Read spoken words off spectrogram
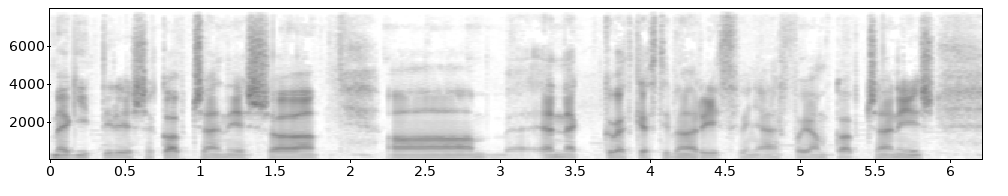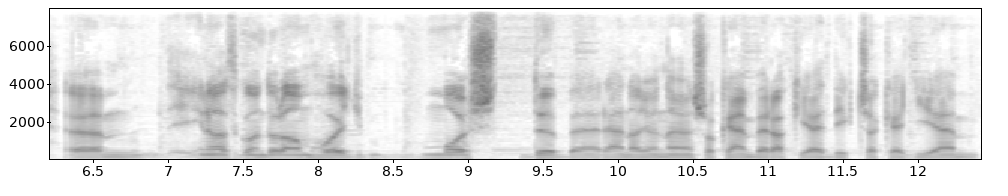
megítélése kapcsán, és a, a ennek következtében a részvényárfolyam kapcsán is. Én azt gondolom, hogy most döbben rá nagyon-nagyon sok ember, aki eddig csak egy ilyen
